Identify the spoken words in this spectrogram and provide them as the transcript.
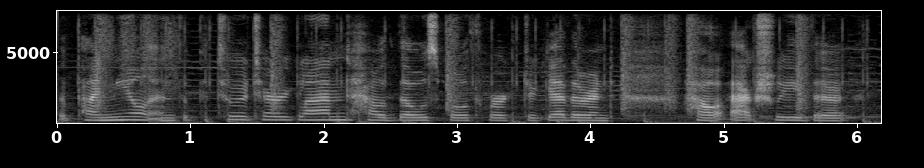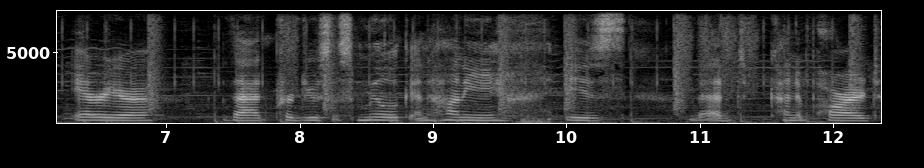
the pineal and the pituitary gland, how those both work together, and how actually the area that produces milk and honey is that kind of part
